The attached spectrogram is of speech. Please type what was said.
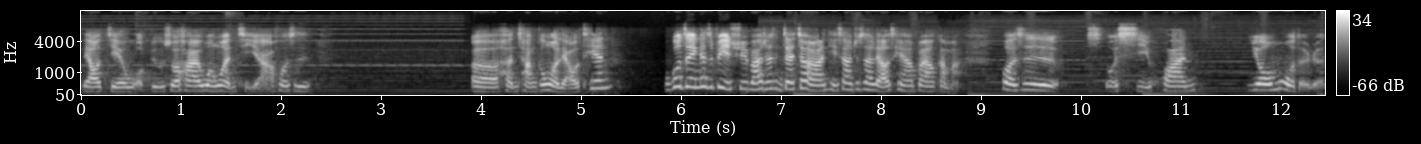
了解我，比如说他会问问题啊，或是呃，很常跟我聊天。不过这应该是必须吧，就是你在交友问题上就是要聊天啊，不然要干嘛？或者是我喜欢幽默的人，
